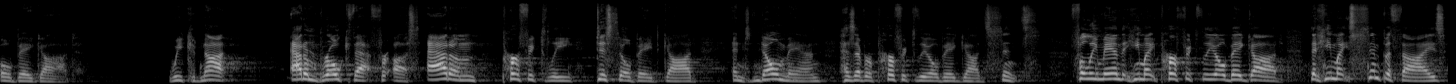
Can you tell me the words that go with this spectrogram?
obey God. We could not. Adam broke that for us. Adam perfectly disobeyed God, and no man has ever perfectly obeyed God since. Fully man, that he might perfectly obey God, that he might sympathize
